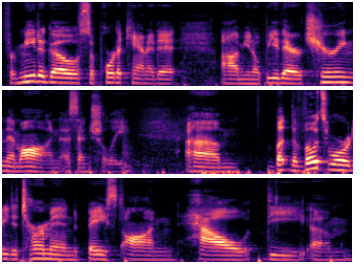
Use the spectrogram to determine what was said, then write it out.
for me to go support a candidate, um, you know, be there cheering them on, essentially. Um, but the votes were already determined based on how the um,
